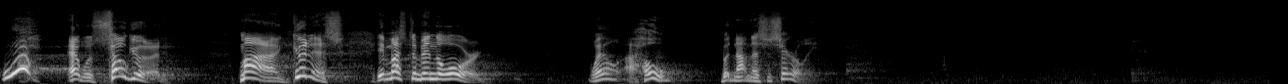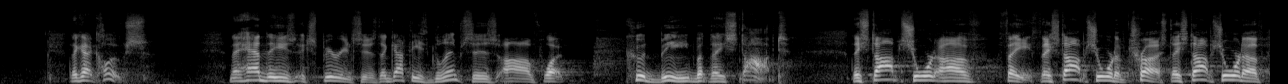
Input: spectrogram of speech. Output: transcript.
whoo, that was so good. My goodness, it must have been the Lord. Well, I hope, but not necessarily. They got close. They had these experiences. They got these glimpses of what could be, but they stopped. They stopped short of faith. They stopped short of trust. They stopped short of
